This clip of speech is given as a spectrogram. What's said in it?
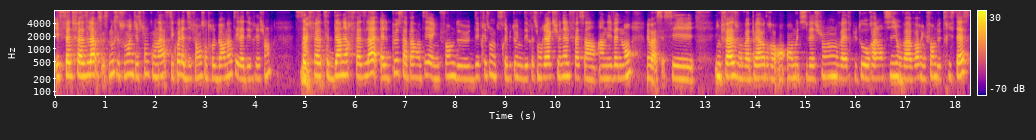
Et cette phase-là, parce que nous c'est souvent une question qu'on a, c'est quoi la différence entre le burn-out et la dépression? Cette, cette, dernière phase-là, elle peut s'apparenter à une forme de dépression, qui serait plutôt une dépression réactionnelle face à un, événement. Mais voilà, c'est une phase où on va perdre en, en, motivation, on va être plutôt au ralenti, on va avoir une forme de tristesse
